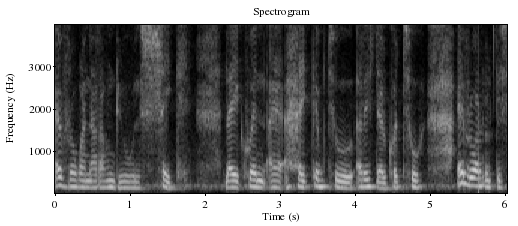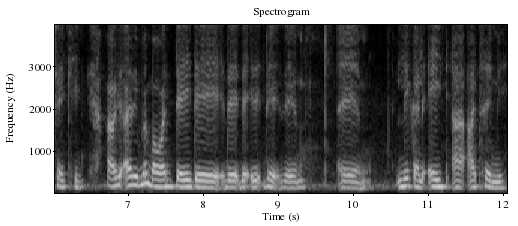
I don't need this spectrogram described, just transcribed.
everyone around you will shake. Like when I, I came to regional court too, everyone would be shaking. I, I remember one day the the the, the, the um, legal aid uh, attorney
